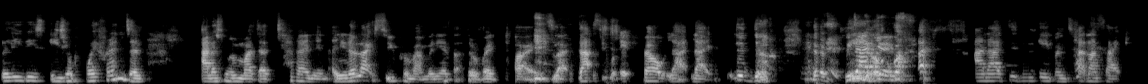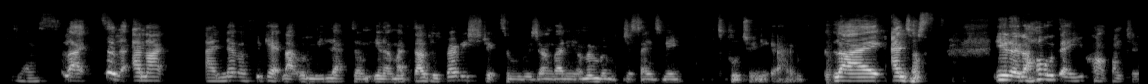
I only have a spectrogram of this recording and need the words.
believe he's, he's your boyfriend. And and I just remember my dad turning and you know, like Superman when he has like the red eyes, like that's what it felt like, like the, the, the beat of and I didn't even turn. I was like, yes, like so, and I I never forget like when we left him, you know, my dad was very strict when we was younger. And I remember him just saying to me, it's cool to when you get home. Like, and just, you know, the whole day you can't function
